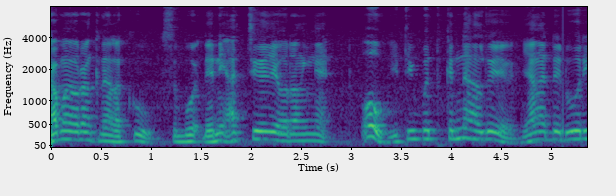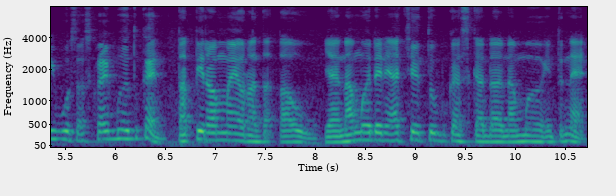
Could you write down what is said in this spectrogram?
Ramai orang kenal aku. Sebut Danny Archer je orang ingat. Oh, YouTuber terkenal tu je. Yang ada 2000 subscriber tu kan. Tapi ramai orang tak tahu. Yang nama Danny Archer tu bukan sekadar nama internet.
